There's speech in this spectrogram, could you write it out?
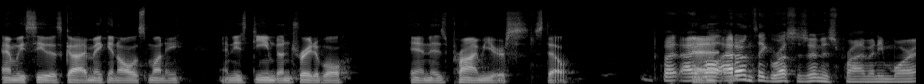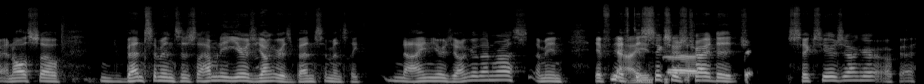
And we see this guy making all this money, and he's deemed untradeable in his prime years still. But I and, well, I don't think Russ is in his prime anymore. And also, Ben Simmons is how many years younger is Ben Simmons? Like nine years younger than Russ. I mean, if if the Sixers uh, tried to six years younger, okay.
